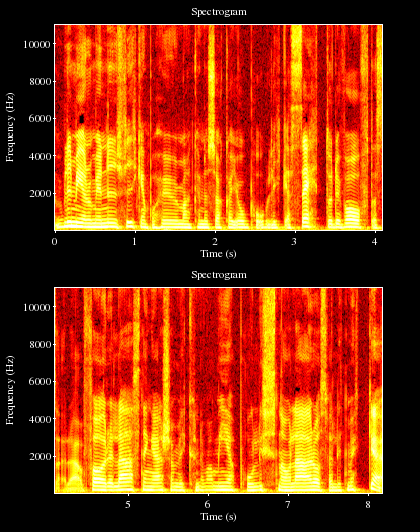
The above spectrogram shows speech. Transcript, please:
bli mer och mer nyfiken på hur man kunde söka jobb på olika sätt. Och det var ofta så här, äh, föreläsningar som vi kunde vara med på och lyssna och lära oss väldigt mycket.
